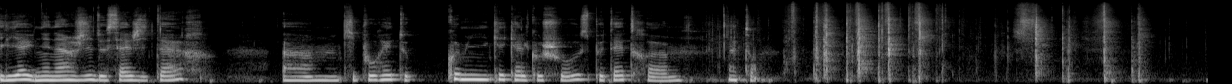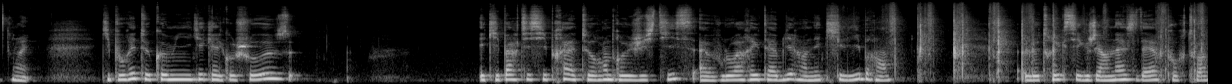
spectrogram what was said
Il y a une énergie de Sagittaire euh, qui pourrait te communiquer quelque chose, peut-être... Euh, attends. Ouais. Qui pourrait te communiquer quelque chose et qui participerait à te rendre justice, à vouloir rétablir un équilibre. Le truc, c'est que j'ai un as d'air pour toi.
